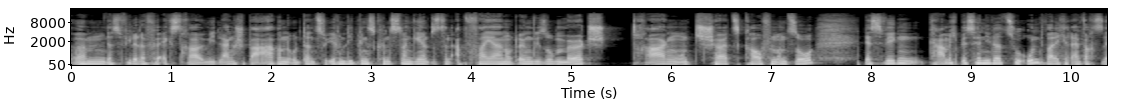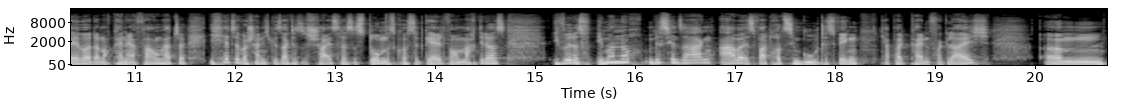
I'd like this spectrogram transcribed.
ähm, dass viele dafür extra wie lang sparen und dann zu ihren Lieblingskünstlern gehen und das dann abfeiern und irgendwie so Merch tragen und Shirts kaufen und so. Deswegen kam ich bisher nie dazu und weil ich halt einfach selber da noch keine Erfahrung hatte. Ich hätte wahrscheinlich gesagt, das ist scheiße, das ist dumm, das kostet Geld, warum macht ihr das? Ich würde das immer noch ein bisschen sagen, aber es war trotzdem gut. Deswegen, ich habe halt keinen Vergleich. Ähm,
